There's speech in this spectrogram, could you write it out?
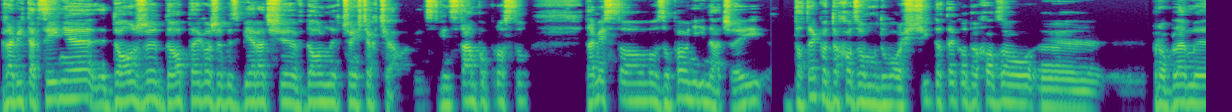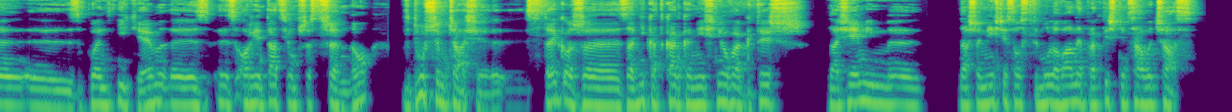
grawitacyjnie dąży do tego, żeby zbierać się w dolnych częściach ciała. Więc, więc tam po prostu tam jest to zupełnie inaczej. Do tego dochodzą mdłości, do tego dochodzą e, problemy e, z błędnikiem, e, z, orientacją przestrzenną. W dłuższym czasie, z tego, że zanika tkanka mięśniowa, gdyż na Ziemi my, nasze mięśnie są stymulowane praktycznie cały czas.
